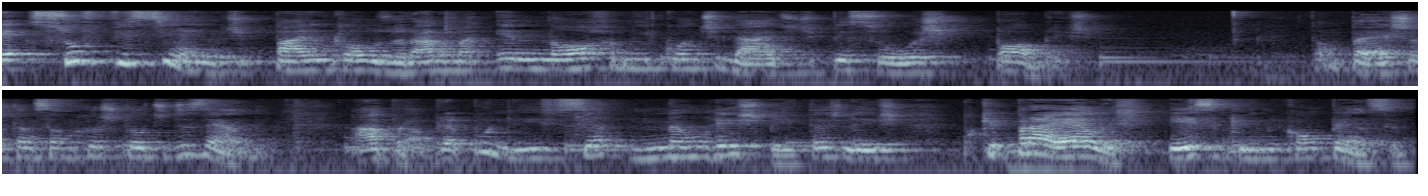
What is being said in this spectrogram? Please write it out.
é suficiente para enclausurar uma enorme quantidade de pessoas pobres. Então preste atenção no que eu estou te dizendo. A própria polícia não respeita as leis, porque para elas esse crime compensa.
